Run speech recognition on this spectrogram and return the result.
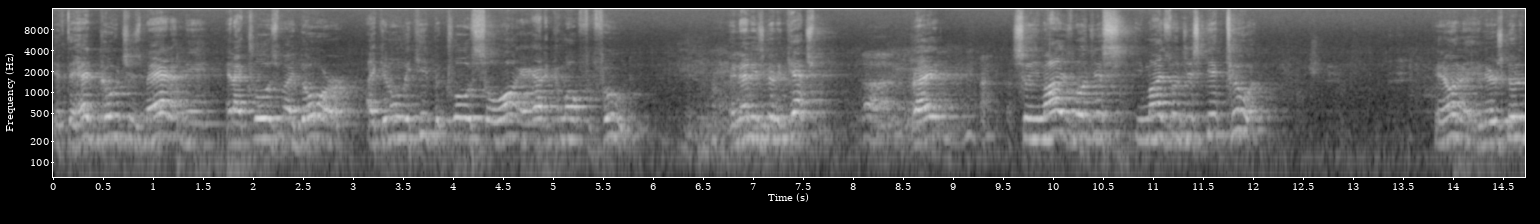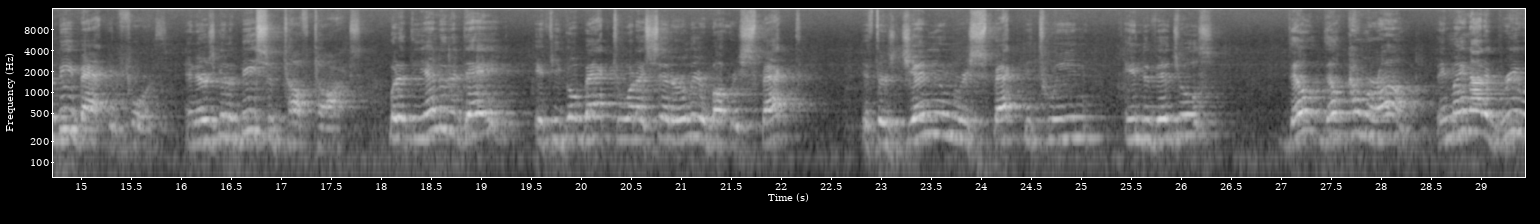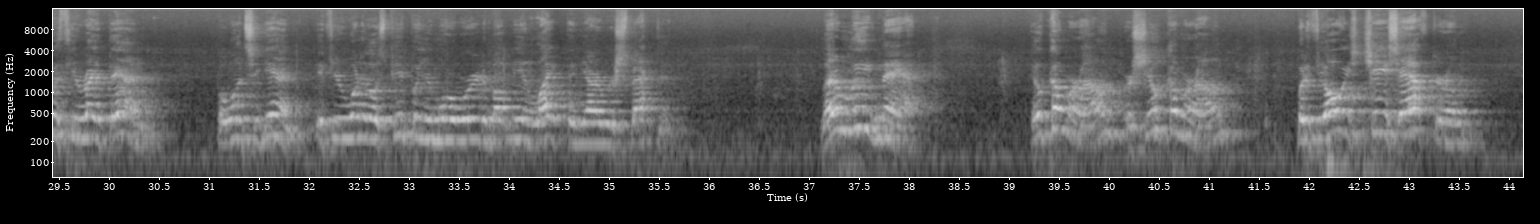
If the head coach is mad at me and I close my door, I can only keep it closed so long. I got to come out for food. And then he's going to catch me. Right? So you might as well just you might as well just get to it. You know, and there's going to be back and forth. And there's going to be some tough talks. But at the end of the day, if you go back to what I said earlier about respect, if there's genuine respect between individuals, they'll, they'll come around. They might not agree with you right then, but once again, if you're one of those people, you're more worried about being liked than you are respected. Let them leave mad. He'll come around, or she'll come around. But if you always chase after them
